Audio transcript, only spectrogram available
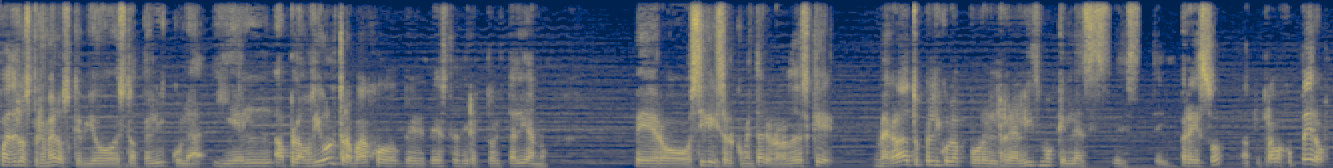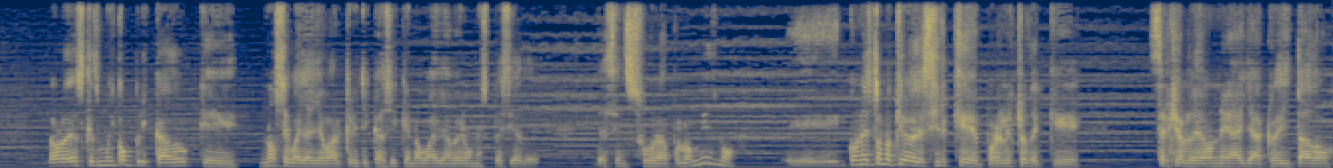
fue de los primeros que vio esta película y él aplaudió el trabajo de este director italiano pero sí le hizo el comentario. La verdad es que me agrada tu película por el realismo que le has este, impreso a tu trabajo, pero la verdad es que es muy complicado que no se vaya a llevar críticas y que no vaya a haber una especie de, censura por lo mismo. Eh, con esto no quiero decir que por el hecho de que Sergio Leone haya acreditado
